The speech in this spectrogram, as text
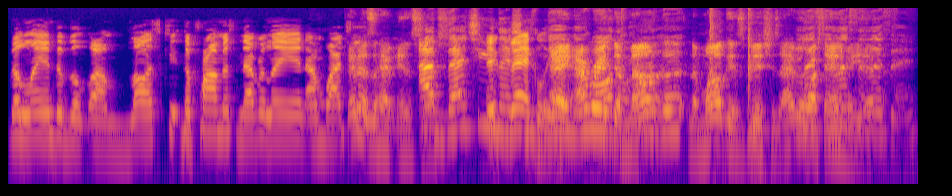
New gen- the land of the um lost kid, the promised Neverland. I'm watching. That doesn't have incest. I bet you Exactly. that she's Hey, I read all the manga. on. The manga is vicious. I haven't watched the listen, anime listen, yet. listen,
